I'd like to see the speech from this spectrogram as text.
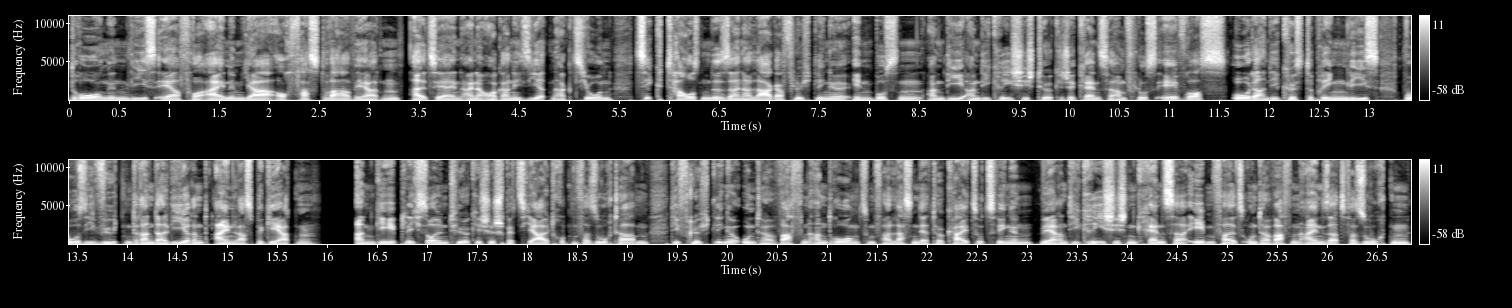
Drohungen ließ er vor einem Jahr auch fast wahr werden, als er in einer organisierten Aktion zigtausende seiner Lagerflüchtlinge in Bussen an die an die griechisch-türkische Grenze am Fluss Evros oder an die Küste bringen ließ, wo sie wütend randalierend Einlass begehrten. Angeblich sollen türkische Spezialtruppen versucht haben, die Flüchtlinge unter Waffenandrohung zum Verlassen der Türkei zu zwingen, während die griechischen Grenzer ebenfalls unter Waffeneinsatz versuchten,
